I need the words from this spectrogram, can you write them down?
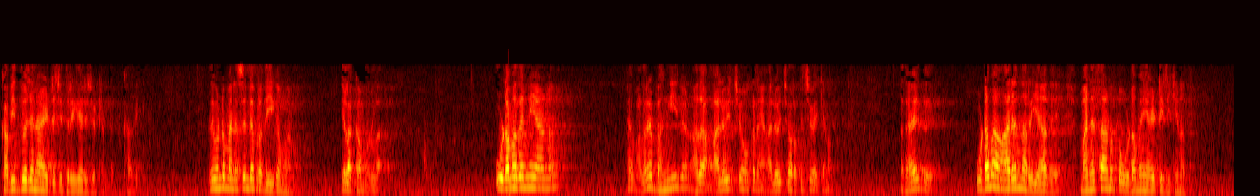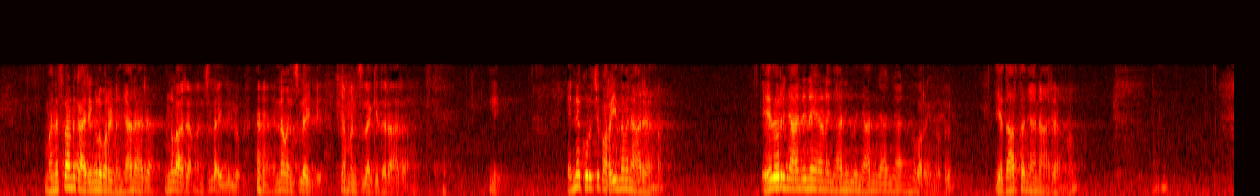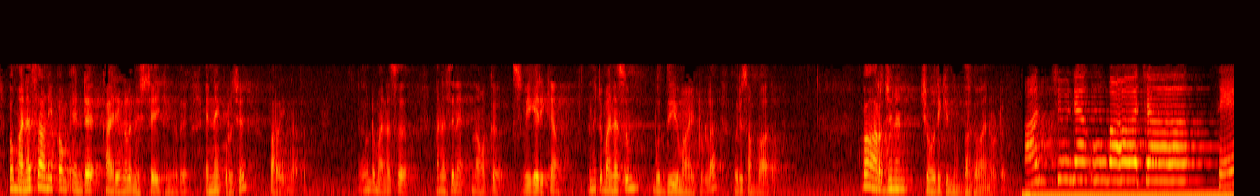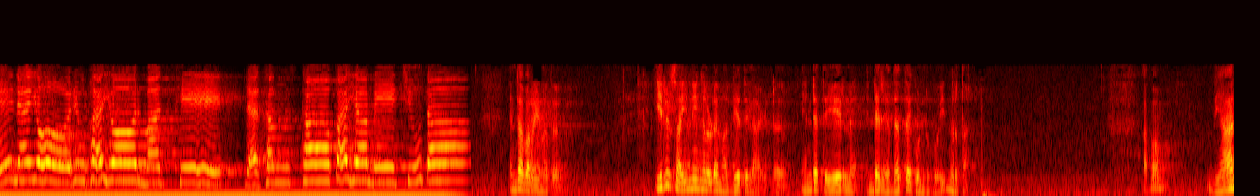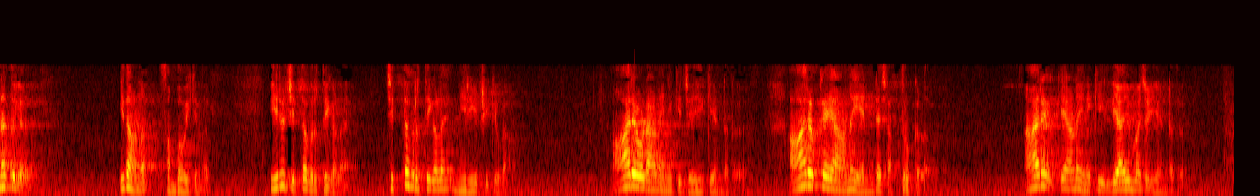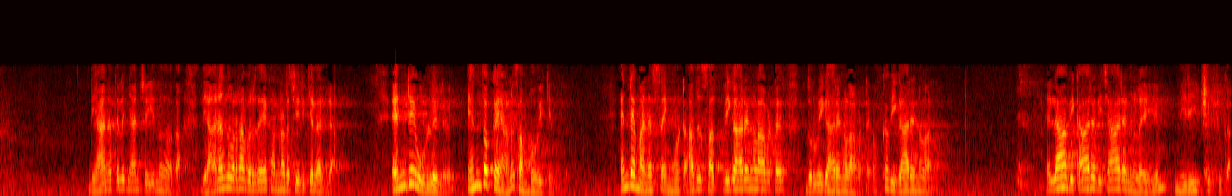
കവിധ്വജനായിട്ട് ചിത്രീകരിച്ചിട്ടുണ്ട് കവി. അതുകൊണ്ട് മനസ്സിന്റെ പ്രതീകമാണ്. ഇളക്കമുള്ള. ഉടമ തന്നെയാണ് വളരെ ഭംഗിയിലാണ്. അത് ആലോചിച്ച് നോക്കണേ ആലോചിച്ച് ഉറപ്പിച്ചു വയ്ക്കണം അതായത് ഉടമ ആരെന്നറിയാതെ മനസ്സാണ് ഇപ്പോൾ ഉടമയായിട്ടിരിക്കുന്നത്. മനസ്സാണ് കാര്യങ്ങൾ പറയുന്നത്. ഞാൻ ആരാ? നിങ്ങൾ ആരാ? മനസ്സിലായില്ലല്ലോ. എന്നെ മനസ്സിലായില്ലേ? ഞാൻ മനസ്സിലാക്കി തരാം ആരാണ് ഇല്ലേ? എന്നെക്കുറിച്ച് പറയുന്നവൻ ആരാണ്? ഏതൊരു ഞാനിനെയാണ് ഞാനിന്ന് ഞാൻ ഞാൻ ഞാൻ എന്ന് പറയുന്നത്. യഥാർത്ഥ ഞാൻ ആരാണ്? അപ്പൊ മനസ്സാണ് ഇപ്പം എന്റെ കാര്യങ്ങൾ നിശ്ചയിക്കുന്നത് എന്നെക്കുറിച്ച് പറയുന്നത്. അതുകൊണ്ട് മനസ്സ് മനസ്സിനെ നമുക്ക് സ്വീകരിക്കാം. എന്നിട്ട് മനസ്സും ബുദ്ധിയുമായിട്ടുള്ള ഒരു സംവാദം. അപ്പൊ അർജുനൻ ചോദിക്കുന്നു ഭഗവാനോട്. അർജുന ഉവാച സേനയോരുഭയോർമധ്യേ രഥം സ്ഥാപയമേച്യുത. എന്താ പറയുന്നത് ഇരു സൈന്യങ്ങളുടെ മധ്യത്തിലായിട്ട് എന്റെ തേരിന് എന്റെ രഥത്തെ കൊണ്ടുപോയി നിർത്താൻ. അപ്പം ധ്യാനത്തിൽ ഇതാണ് സംഭവിക്കുന്നത്. ഇരു ചിത്തവൃത്തികളെ ചിത്തവൃത്തികളെ നിരീക്ഷിക്കുക. ആരോടാണ് എനിക്ക് ജയിക്കേണ്ടത്? ആരൊക്കെയാണ് എന്റെ ശത്രുക്കൾ ആരൊക്കെയാണ് എനിക്ക് ഇല്ലായ്മ ചെയ്യേണ്ടത്? ധ്യാനത്തിൽ ഞാൻ ചെയ്യുന്നത് അതാ. ധ്യാനം എന്ന് പറഞ്ഞാൽ വെറുതെ കണ്ണടച്ചിരിക്കലല്ല. എന്റെ ഉള്ളിൽ എന്തൊക്കെയാണ് സംഭവിക്കുന്നത്? എന്റെ മനസ്സ് എങ്ങോട്ട്? അത് സദ്വികാരങ്ങളാവട്ടെ ദുർവികാരങ്ങളാവട്ടെ ഒക്കെ വികാരങ്ങളാണ്. എല്ലാ വികാര വിചാരങ്ങളെയും നിരീക്ഷിക്കുക.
